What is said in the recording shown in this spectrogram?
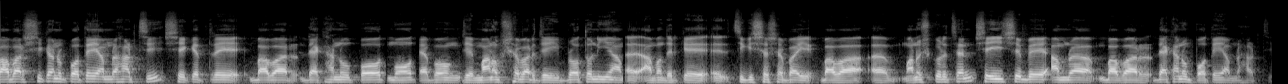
বাবার শিখানো পথেই আমরা হাঁটছি। সেক্ষেত্রে বাবার দেখানো পথ, মত এবং যে মানব সেবার যেই ব্রত নিয়ে আমাদেরকে চিকিৎসা সেবায় বাবা মানুষ করেছেন, সেই হিসেবে আমরা বাবার দেখানো পথেই আমরা হাঁটছি।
